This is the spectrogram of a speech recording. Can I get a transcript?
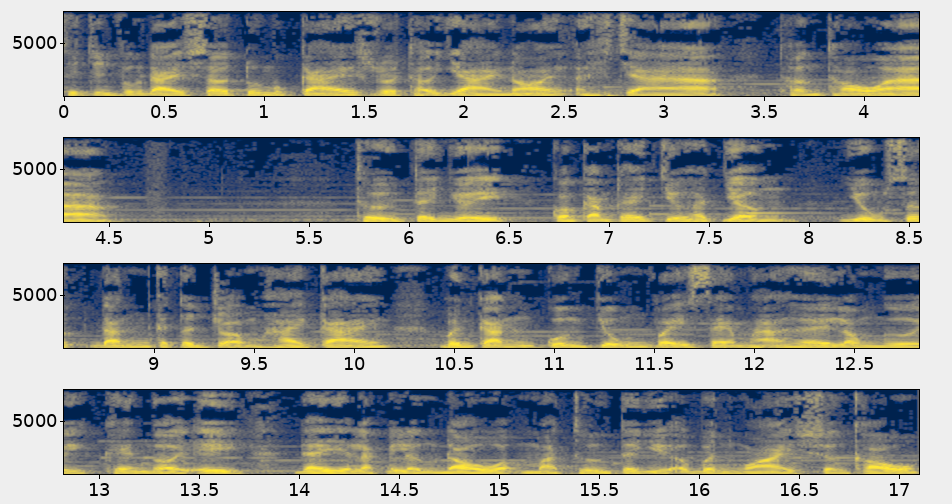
thì Trình Phượng Đài sờ túi một cái rồi thở dài nói: "Ấy chà, thần thâu à." Thường Tế Nhụy còn cảm thấy chưa hết giận, dùng sức đánh cái tên trộm hai cái, bên cạnh quần chúng vây xem hả hê lòng người khen ngợi y, đây là cái lần đầu mà Thương Tế Nhụy ở bên ngoài sân khấu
